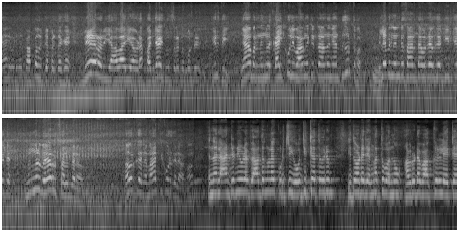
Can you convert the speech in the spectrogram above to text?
ഞാൻ ഇവിടുന്ന് കപ്പ വിറ്റപ്പോഴത്തേക്ക് വേറൊരു വ്യാപാരി അവിടെ പഞ്ചായത്ത് പ്രസിഡന്റ് കൊണ്ട് ഇരുത്തി. ഞാൻ പറഞ്ഞു നിങ്ങൾ കൈക്കൂലി വാങ്ങിച്ചിട്ടാണെന്ന് ഞാൻ തീർത്ത് പറഞ്ഞു. ഇല്ല പിന്നെ എന്റെ സ്ഥാനത്ത് അവരുടെ കയറ്റി നിങ്ങൾ വേറൊരു സ്ഥലം തരാമോ? അവർക്ക് തന്നെ മാറ്റി കൊടുക്കലാണോ? എന്നാൽ ആന്റണിയുടെ വാദങ്ങളെ കുറിച്ച് യോജിക്കാത്തവരും ഇതോടെ രംഗത്ത് വന്നു അവരുടെ വാക്കുകളിലേക്ക്.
